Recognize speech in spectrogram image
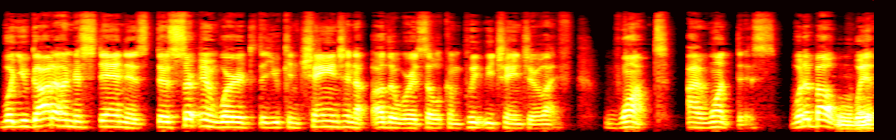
What you gotta understand is there's certain words that you can change into other words that will completely change your life. Want, I want this. What about mm-hmm. will?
